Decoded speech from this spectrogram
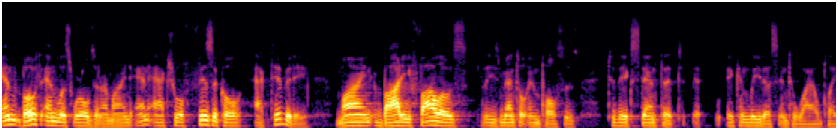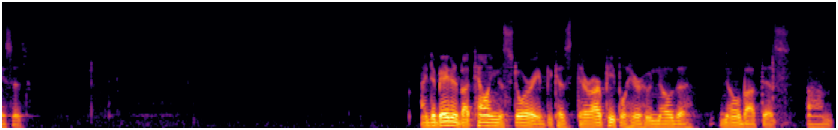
end, both endless worlds in our mind and actual physical activity. Mind, body follows these mental impulses to the extent that it, it can lead us into wild places. I debated about telling this story because there are people here who know the know about this. Um,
